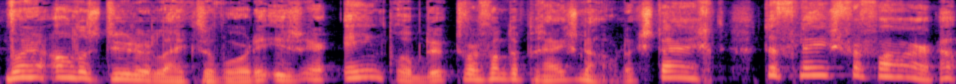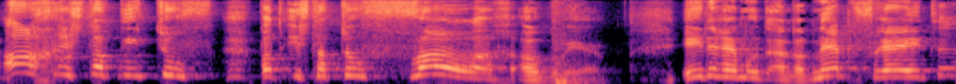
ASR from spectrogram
Waar alles duurder lijkt te worden, is er één product waarvan de prijs nauwelijks stijgt: de vleesvervanger. Ach, is dat niet toef? Wat is dat toevallig ook weer? Iedereen moet aan dat nep vreten.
